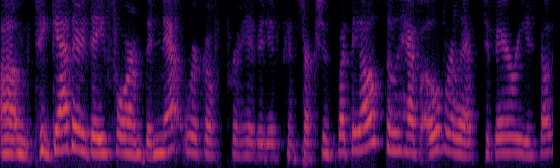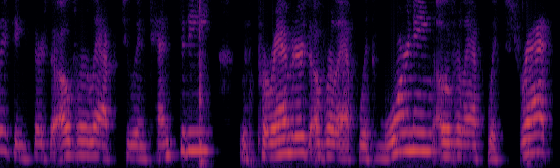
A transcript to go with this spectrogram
Um, together, they form the network of prohibitive constructions, but they also have overlap to various other things. There's overlap to intensity with parameters, overlap with warning, overlap with threat,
